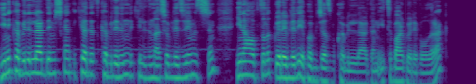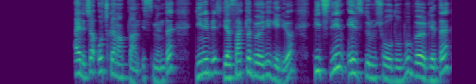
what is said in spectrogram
yeni kabileler demişken iki adet kabilenin de kilidini açabileceğimiz için yine haftalık görevleri yapabileceğiz bu kabilelerden itibar görevi olarak. Ayrıca Oçkan Atlan isminde yeni bir yasaklı bölge geliyor. Hiçliğin el sürmüş olduğu bu bölgede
